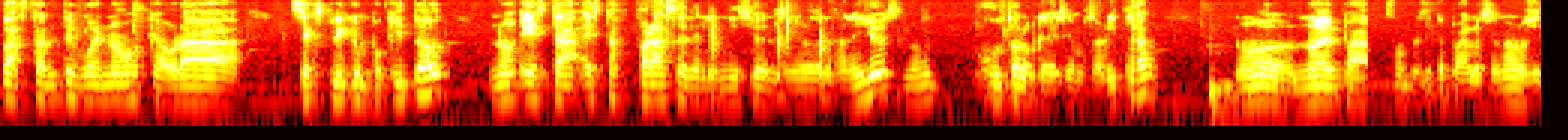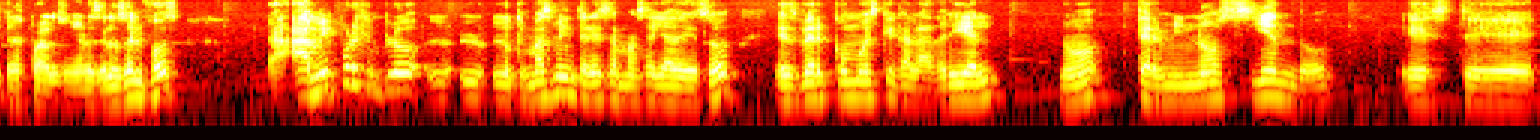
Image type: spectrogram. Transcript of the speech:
bastante bueno que ahora se explique un poquito, ¿no? Esta, esta frase del inicio del Señor de los Anillos, ¿no? Justo lo que decíamos ahorita, ¿no? Nueve para los hombres, siete para los enanos y tres para los señores de los elfos. A mí, por ejemplo, lo, que más me interesa más allá de eso es ver cómo es que Galadriel, ¿no? Terminó siendo este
